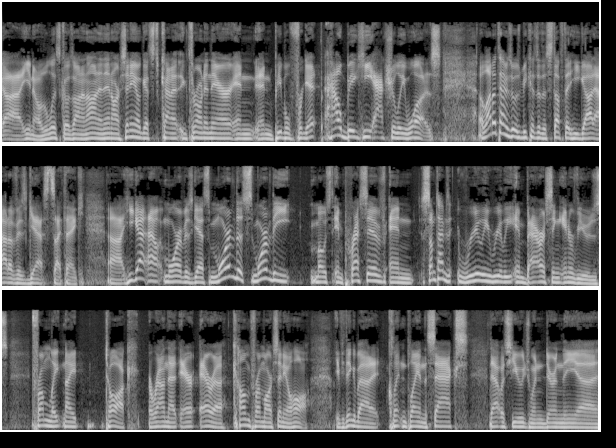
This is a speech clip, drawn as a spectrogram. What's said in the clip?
uh, you know the list goes on and on. And then Arsenio gets kind of thrown in there, and and people forget how big he actually was. A lot of times it was because of the stuff that he got out of his guests. I think uh, he got out more of his guests, more of this, more of the most impressive and sometimes really, really embarrassing interviews from late night talk around that er- era come from Arsenio Hall. If you think about it, Clinton playing the sax that was huge when during the uh,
